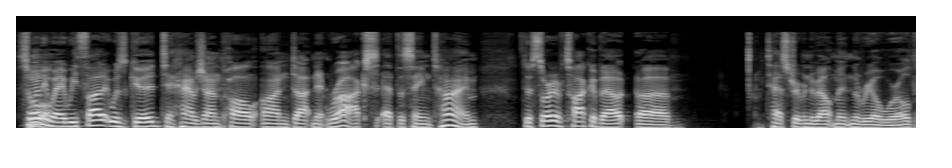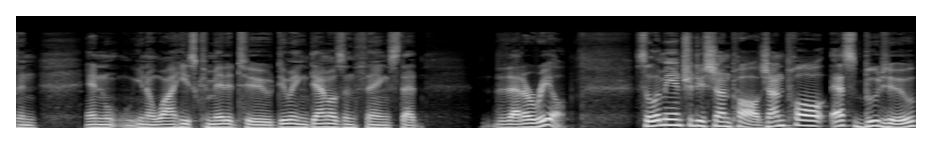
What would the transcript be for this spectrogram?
So Cool. anyway, we thought it was good to have Jean Paul on .NET Rocks at the same time to sort of talk about uh, test driven development in the real world and and you know why he's committed to doing demos and things that that are real. So let me introduce Jean Paul. Jean Paul S. Boodhoo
